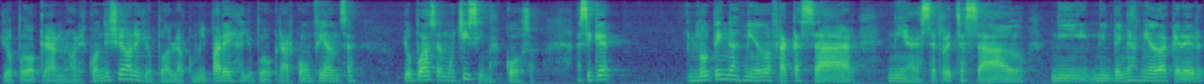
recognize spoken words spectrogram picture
Yo puedo crear mejores condiciones, yo puedo hablar con mi pareja, yo puedo crear confianza, yo puedo hacer muchísimas cosas. Así que no tengas miedo a fracasar, ni a ser rechazado, ni, ni tengas miedo a querer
